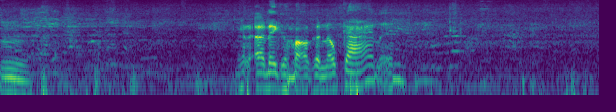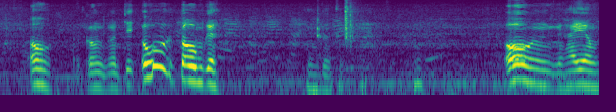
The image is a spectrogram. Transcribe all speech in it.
Ừ. ở đây còn họ còn nấu cá nữa. Ô con con chết. Ô tôm kìa. Ô hay không?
